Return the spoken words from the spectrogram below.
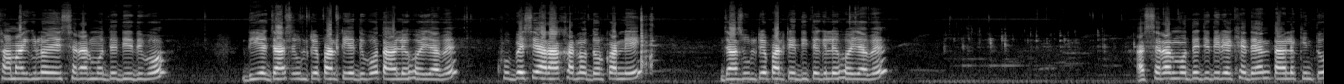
সামাইগুলো এই সেরার মধ্যে দিয়ে দেব। দিয়ে জাস্ট উল্টে পাল্টিয়ে দেবো, তাহলে হয়ে যাবে। খুব বেশি আর রাখানোর দরকার নেই। জাস্ট উল্টে পাল্টে দিতে গেলে হয়ে যাবে। আর সেরার মধ্যে যদি রেখে দেন, তাহলে কিন্তু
